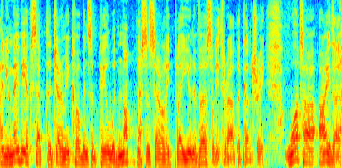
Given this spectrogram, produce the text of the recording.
and you maybe accept that Jeremy Corbyn's appeal would not necessarily play universally throughout the country, what are either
